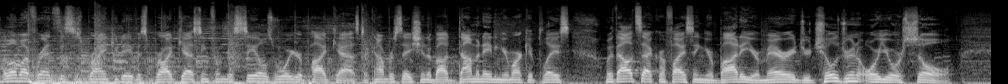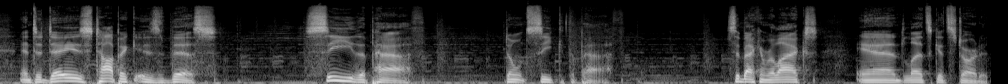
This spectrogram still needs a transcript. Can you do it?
Hello, my friends. This is Brian Q. Davis broadcasting from the Sales Warrior Podcast, a conversation about dominating your marketplace without sacrificing your body, your marriage, your children, or your soul. And today's topic is this See the path, don't seek the path. Sit back and relax, and let's get started.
